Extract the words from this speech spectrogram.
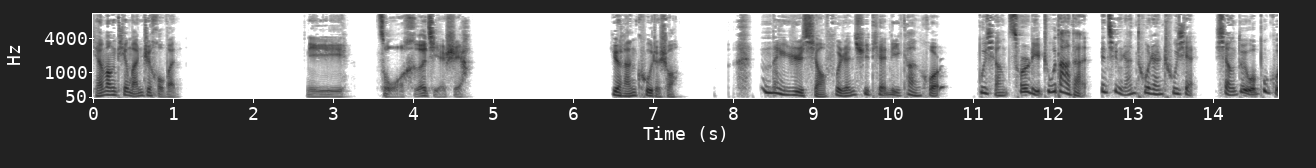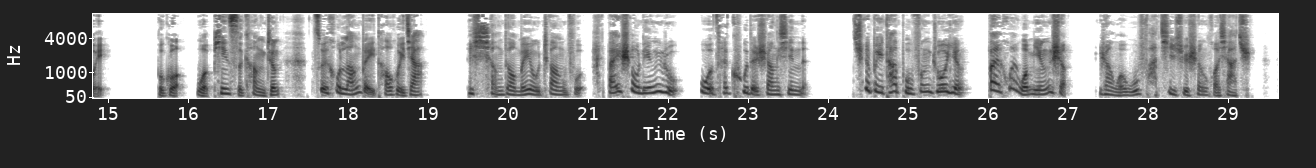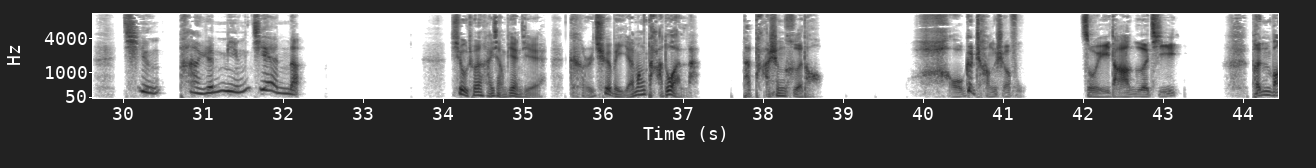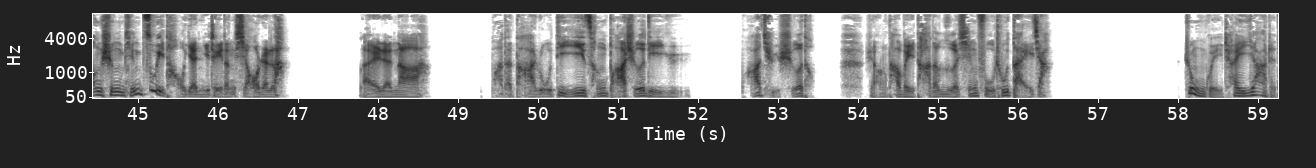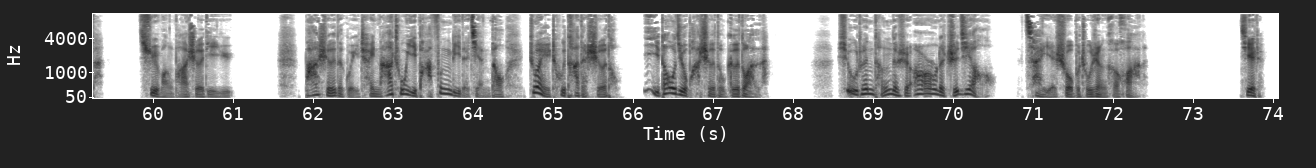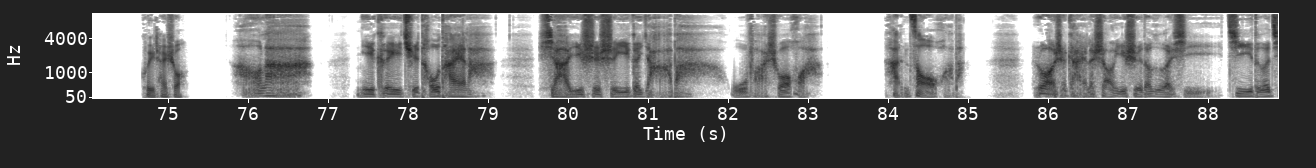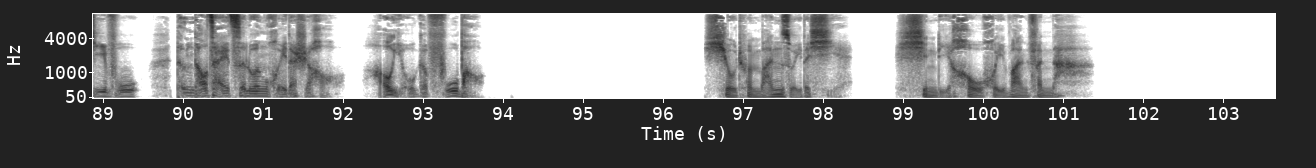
阎王听完之后问：“你作何解释呀？”月兰哭着说：“那日小妇人去田里干活，不想村里朱大胆竟然突然出现，想对我不轨。不过我拼死抗争，最后狼狈逃回家，想到没有丈夫，还白受凌辱。”我才哭得伤心呢，却被他捕风捉影，败坏我名声，让我无法继续生活下去，请大人明鉴呐。秀春还想辩解，可是却被阎王打断了。他大声喝道：“好个长舌妇，罪大恶极！本王生平最讨厌你这等小人了。来人呐，把他打入第一层拔舌地狱。”拔去舌头，让他为他的恶行付出代价。众鬼差压着他去往拔舌地狱。拔舌的鬼差拿出一把锋利的剪刀，拽出他的舌头，一刀就把舌头割断了。秀春疼的是嗷嗷的直叫，再也说不出任何话了。接着，鬼差说：“好啦，你可以去投胎啦，下一世是一个哑巴。”无法说话，喊造化吧。若是改了上一世的恶习，积德积福，等到再次轮回的时候，好有个福报。秀春满嘴的血，心里后悔万分呐。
